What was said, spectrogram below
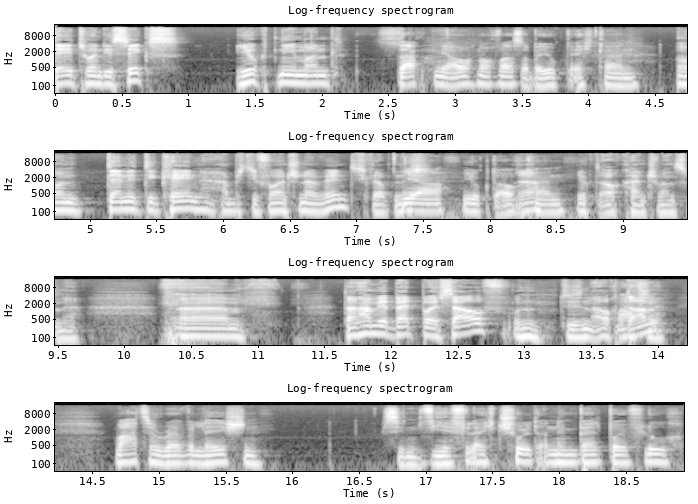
Day 26 juckt niemand. Sagt mir auch noch was, aber juckt echt keinen. Und Danity Kane, habe ich die vorhin schon erwähnt? Ich glaube nicht. Ja, juckt auch keinen. Juckt auch keinen Schwanz mehr. ähm, dann haben wir Bad Boy South und die sind auch Warte, dann. warte, Revelation. Sind wir vielleicht schuld an dem Bad Boy Fluch?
